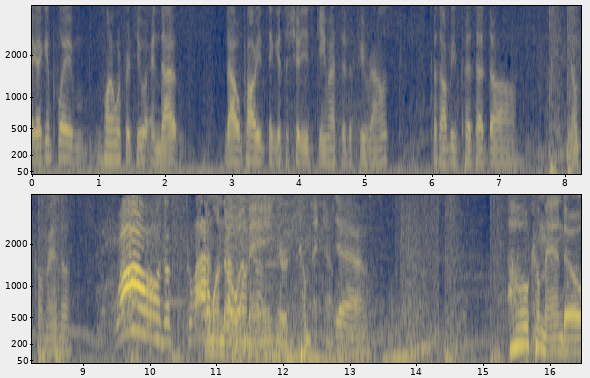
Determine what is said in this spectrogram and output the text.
Like I can play Modern Warfare 2 and that that would probably think it's the shittiest game after the few rounds, because I'll be pissed at the you know Commando. Wow, the glass. Someone got fucked OMAing or command. Yeah. Oh, Commando.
